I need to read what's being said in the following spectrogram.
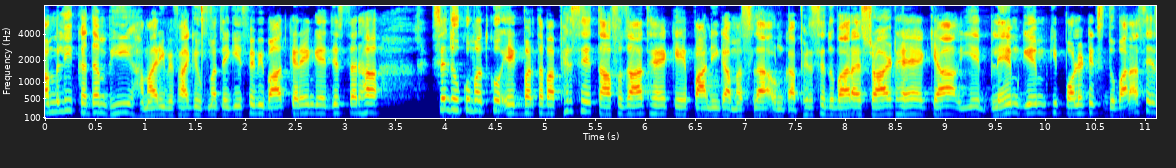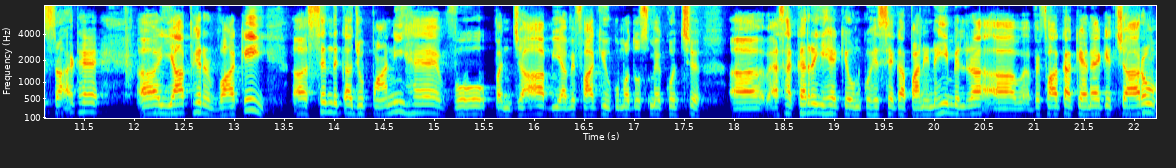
अमली कदम भी हमारी विफाकी हुकूमत लेगी? इस पर भी बात करेंगे। जिस तरह सिंध हुकूमत को एक मरतबा फिर से तहफात हैं कि पानी का मसला उनका फिर से दोबारा स्टार्ट है। क्या ये ब्लेम गेम की पॉलिटिक्स दोबारा से स्टार्ट है आ, या फिर वाकई सिंध का जो पानी है वो पंजाब या विफाकी हुकूमत उसमें कुछ आ, ऐसा कर रही है कि उनको हिस्से का पानी नहीं मिल रहा? विफाक का कहना है कि चारों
